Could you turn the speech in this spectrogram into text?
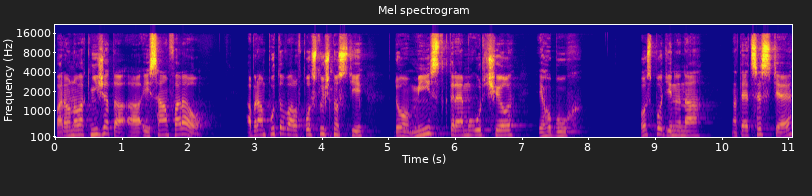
Faraonova knížata a i sám farao. Abraham putoval v poslušnosti do míst, které mu určil jeho Bůh. Hospodin na, na té cestě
